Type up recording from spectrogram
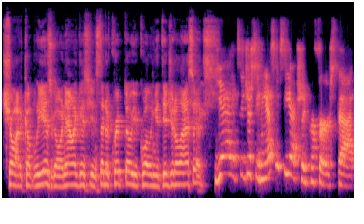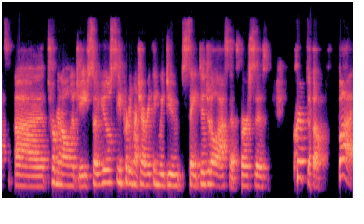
chart a couple of years ago, and now I guess you, instead of crypto, you're calling it digital assets. Yeah, it's interesting. The SEC actually prefers that uh, terminology, so you'll see pretty much everything we do say digital assets versus crypto. But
